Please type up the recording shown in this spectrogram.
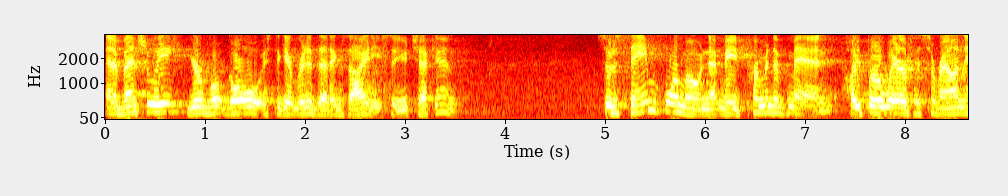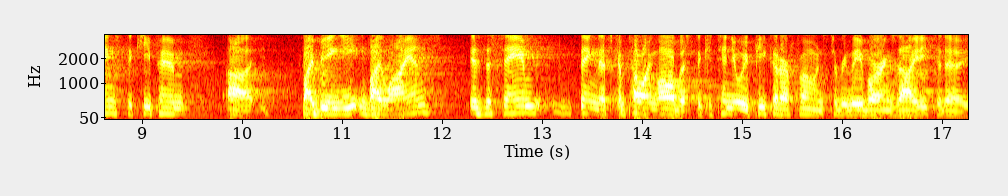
And eventually, your goal is to get rid of that anxiety, so you check in. So, the same hormone that made primitive man hyper aware of his surroundings to keep him uh, by being eaten by lions is the same thing that's compelling all of us to continually peek at our phones to relieve our anxiety today.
